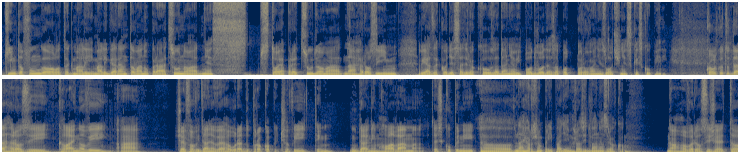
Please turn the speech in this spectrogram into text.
Kým to fungovalo, tak mali, mali garantovanú prácu, no a dnes stoja pred súdom a, a hrozí im viac ako 10 rokov za daňový podvod a za podporovanie zločineckej skupiny. Koľko to dá hrozí Kleinovi a šéfovi daňového úradu Prokopičovi, tým údajným hlavám tej skupiny? V najhoršom prípade im hrozí 12 rokov. No a hovoril si, že je to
